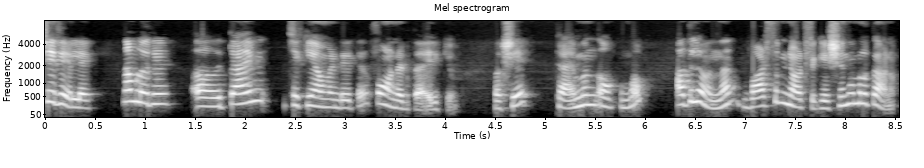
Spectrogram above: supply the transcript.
ശരിയല്ലേ? നമ്മളൊരു ടൈം ചെക്ക് ചെയ്യാൻ വേണ്ടിയിട്ട് ഫോൺ എടുത്തായിരിക്കും. പക്ഷേ ടൈം നോക്കുമ്പോൾ അതിൽ വന്ന് വാട്സപ്പ് നോട്ടിഫിക്കേഷൻ നമ്മൾ കാണും.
